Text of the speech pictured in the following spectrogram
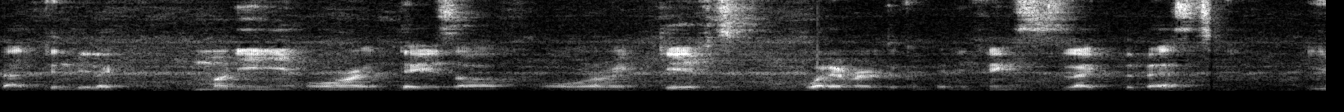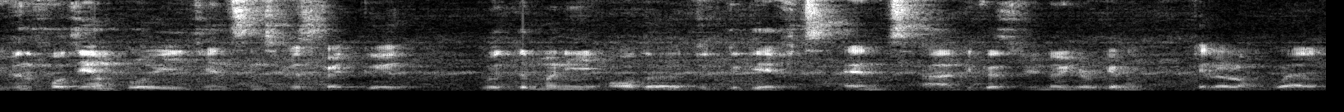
that can be like money or days off or a gift, whatever the company thinks is like the best. Even for the employee, the incentive is quite good with the money or the, the, the gift, and uh, because you know you're gonna get along well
